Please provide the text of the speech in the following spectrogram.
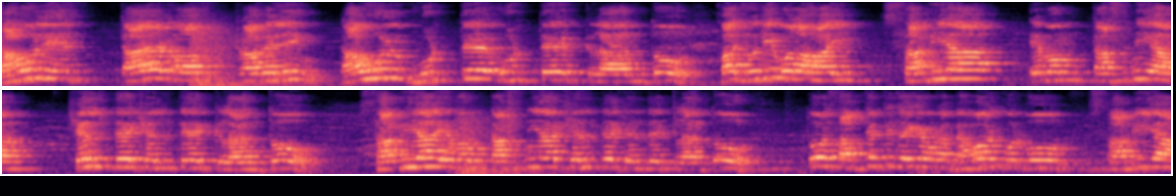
Rahul is tired of travelling Rahul ঘুরতে ঘুরতে ক্লান্ত। বা যদি বলা হয়, সাবিয়া এবং তাসনিয়া খেলতে খেলতে ক্লান্ত। সাবিয়া এবং তাসনিয়া খেলতে খেলতে ক্লান্ত। তো সাবজেক্টের জায়গায় আমরা ব্যবহার করব Sabiya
